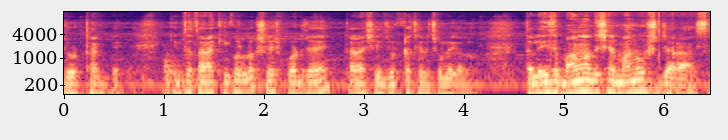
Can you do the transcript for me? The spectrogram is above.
জোট থাকবে। কিন্তু তারা কি করল? শেষ পর্যায়ে তারা সেই জোটটা ছেড়ে চলে গেল। তাহলে এই যে বাংলাদেশের মানুষ যারা আছে,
